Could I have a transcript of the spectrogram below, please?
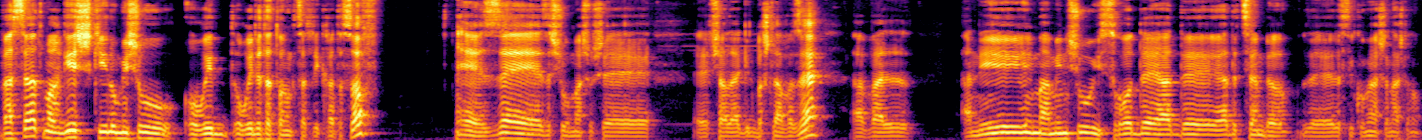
והסרט מרגיש כאילו מישהו הוריד, הוריד את הטון קצת לקראת הסוף. אה, זה איזשהו משהו שאפשר להגיד בשלב הזה, אבל אני מאמין שהוא ישרוד אה, עד, אה, עד דצמבר לסיכומי השנה שלנו.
